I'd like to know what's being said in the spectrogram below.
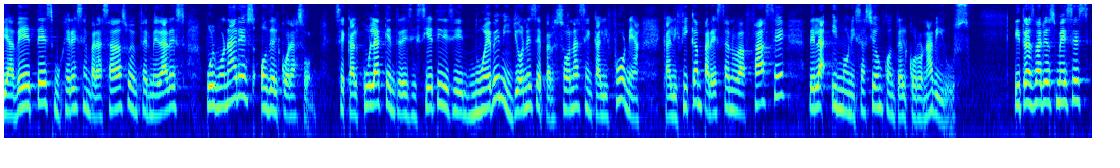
diabetes, mujeres embarazadas o enfermedades pulmonares o del corazón. Se calcula que entre 17 y 19 millones de personas en California califican para esta nueva fase de la inmunización contra el coronavirus. Y tras varios meses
